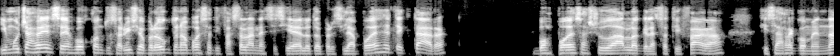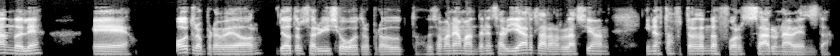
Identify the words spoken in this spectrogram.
Y muchas veces vos con tu servicio o producto no puedes satisfacer la necesidad del otro, pero si la puedes detectar, vos podés ayudarlo a que la satisfaga, quizás recomendándole eh, otro proveedor de otro servicio u otro producto. De esa manera mantenés abierta la relación y no estás tratando de forzar una venta.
